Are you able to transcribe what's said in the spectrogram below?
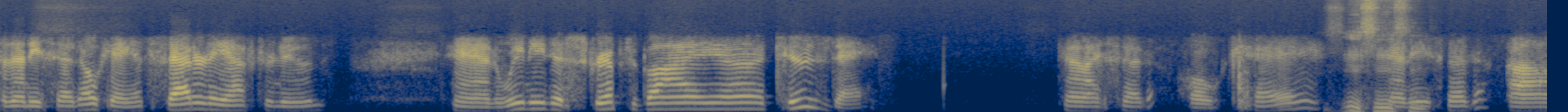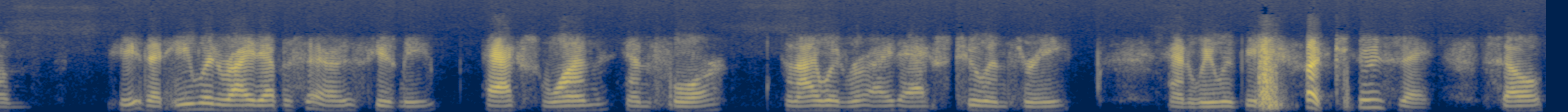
And then he said, okay, it's Saturday afternoon, and we need a script by uh, Tuesday. And I said, okay. and he said um, he, that he would write episode, uh, excuse me, acts one and four, and I would write acts two and three, and we would be on Tuesday. So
